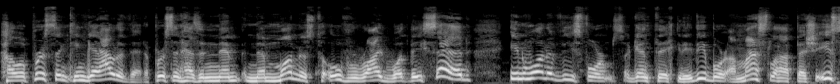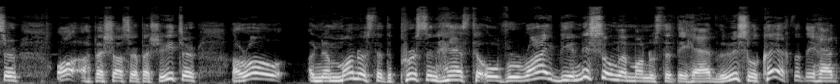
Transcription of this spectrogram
how a person can get out of that. A person has a nem- nemanus to override what they said in one of these forms. Again, techni dibur, amasla, hapesha iser, hapesha aser, hapesha are all a nemanus that the person has to override the initial nemanus that they had, the initial kayach that they had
